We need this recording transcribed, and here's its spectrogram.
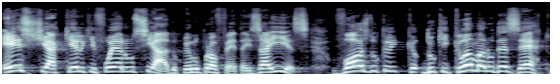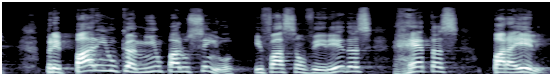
Este é aquele que foi anunciado pelo profeta Isaías, voz do que, do que clama no deserto. Preparem o caminho para o Senhor e façam veredas retas para ele.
